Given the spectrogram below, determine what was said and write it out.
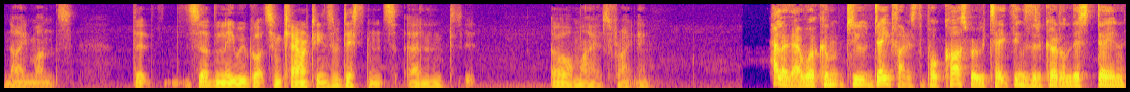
nine months, that suddenly we've got some clarity and some distance, and oh my, it's frightening. Hello there, welcome to Date Fighters, the podcast where we take things that occurred on this day in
